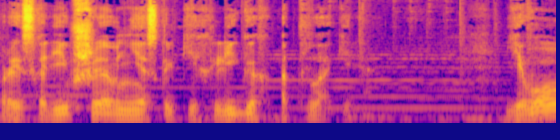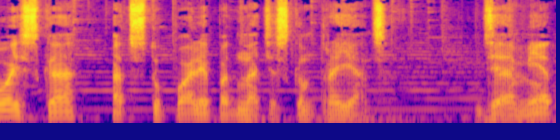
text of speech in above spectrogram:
происходившее в нескольких лигах от лагеря. Его войска отступали под натиском троянцев. Диамет,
